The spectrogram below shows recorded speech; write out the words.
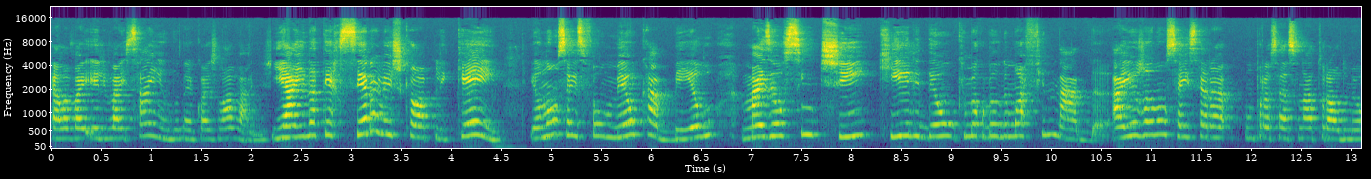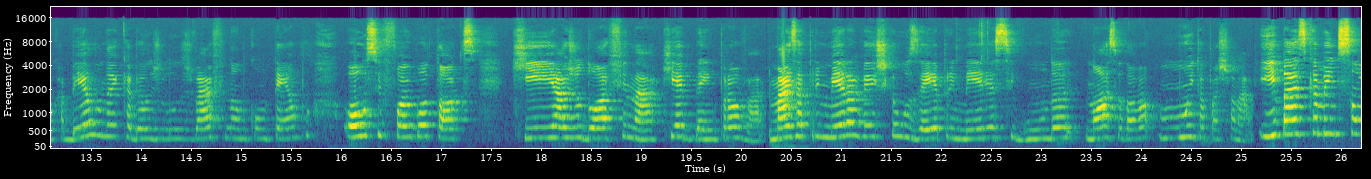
ela vai, ele vai saindo, né, com as lavagens. E aí na terceira vez que eu apliquei, eu não sei se foi o meu cabelo, mas eu senti que ele deu, que meu cabelo deu uma afinada. Aí eu já não sei se era um processo natural do meu cabelo, né? Cabelo de luz vai afinando com o tempo, ou se foi o botox que ajudou a afinar, que é bem provável. Mas a primeira vez que eu usei, a primeira e a segunda, nossa, eu tava muito apaixonada. E basicamente são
